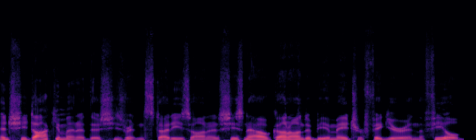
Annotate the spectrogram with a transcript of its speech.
and she documented this. She's written studies on it. She's now gone on to be a major figure in the field.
